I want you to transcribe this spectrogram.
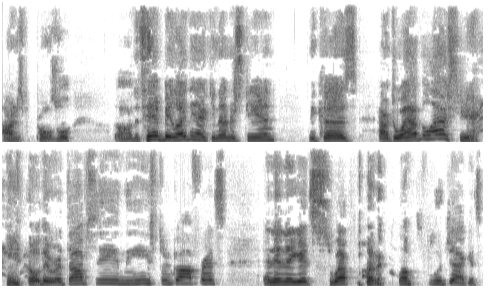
on this proposal. Uh, the Tampa Bay Lightning, I can understand because after what happened last year, you know, they were a top seed in the Eastern Conference and then they get swept by the Columbus Blue Jackets.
